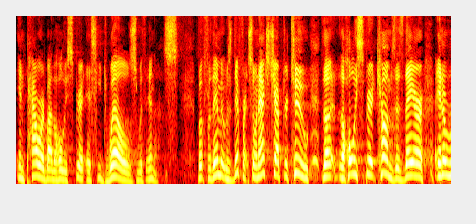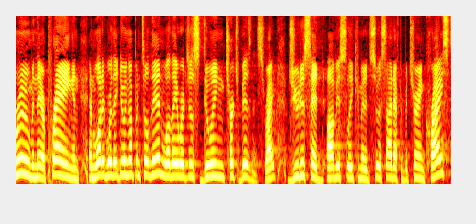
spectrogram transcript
empowered by the Holy Spirit as he dwells within us. But for them, it was different. So in Acts chapter 2, the, the Holy Spirit comes as they are in a room and they are praying. And, and what were they doing up until then? Well, they were just doing church business, right? Judas had obviously committed suicide after betraying Christ.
